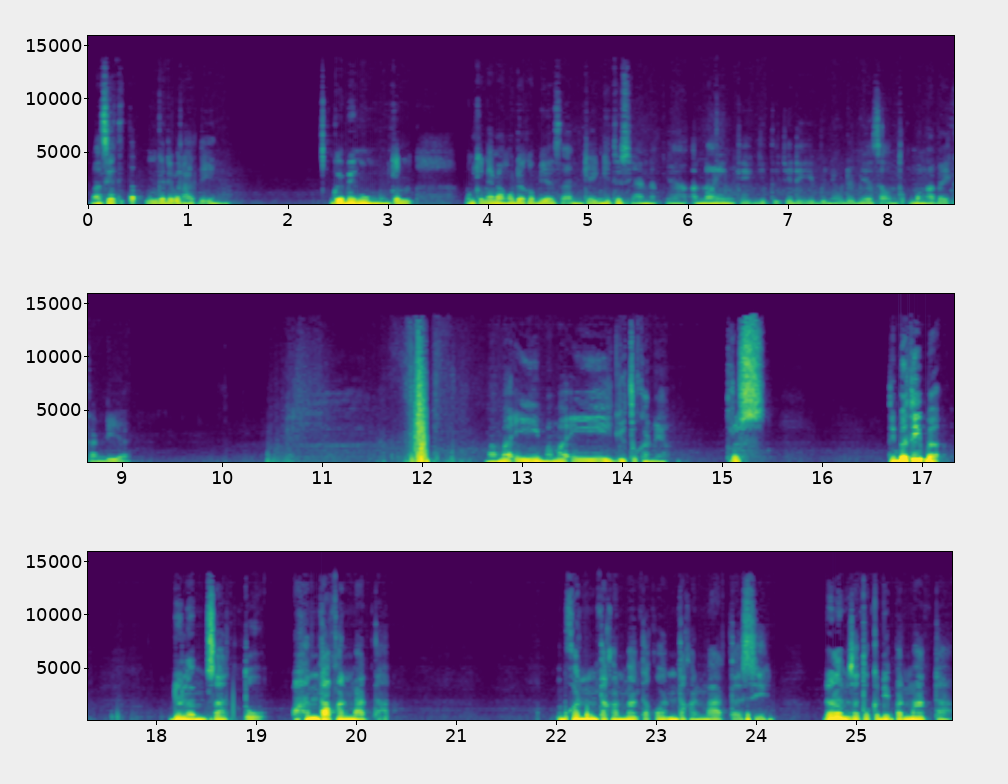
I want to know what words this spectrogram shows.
Masih tetap nggak diperhatiin. Gue bingung mungkin mungkin emang udah kebiasaan kayak gitu sih anak ya annoying kayak gitu. Jadi ibunya udah biasa untuk mengabaikan dia. Mama i mama i gitu kan ya. Terus tiba-tiba dalam satu hentakan mata. Bukan hentakan mata kok hentakan mata sih? Dalam satu kedipan mata.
